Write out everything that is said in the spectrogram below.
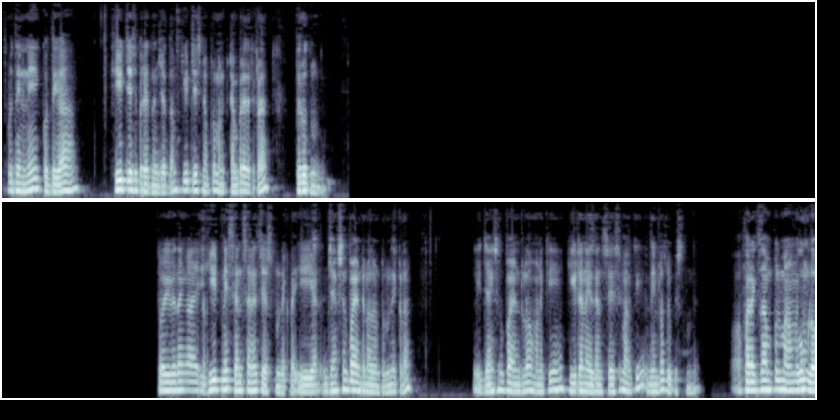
ఇప్పుడు దీన్ని కొద్దిగా హీట్ చేసే ప్రయత్నం చేద్దాం. హీట్ చేసినప్పుడు మనకి టెంపరేచర్ ఇక్కడ పెరుగుతుంది. సో ఈ విధంగా హీట్ని సెన్స్ అనేది చేస్తుంది ఇక్కడ. ఈ జంక్షన్ పాయింట్ అనేది ఉంటుంది ఇక్కడ. ఈ జంక్షన్ పాయింట్లో మనకి హీట్ అనేది సెన్స్ చేసి మనకి దీంట్లో చూపిస్తుంది. ఫర్ ఎగ్జాంపుల్ మనం రూమ్లో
